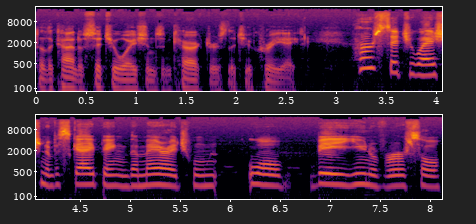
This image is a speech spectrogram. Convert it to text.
to the kind of situations and characters that you create? Her situation of escaping the marriage will will be universal.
